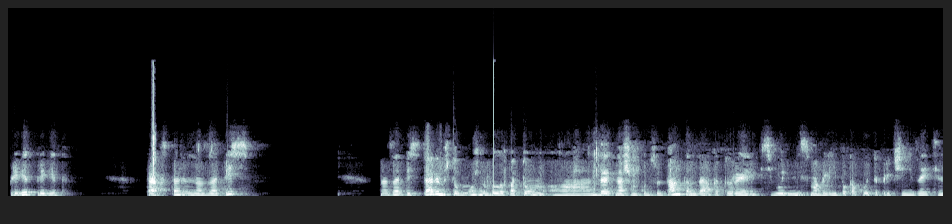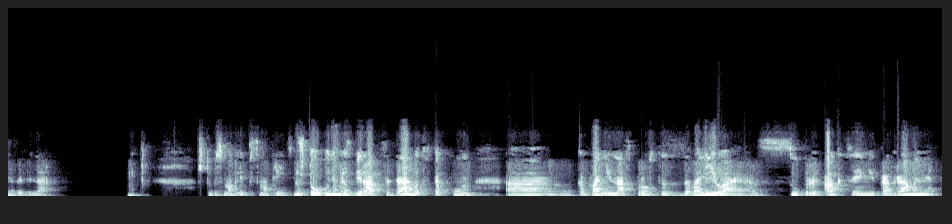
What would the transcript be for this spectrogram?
Привет, привет. Так, ставим на запись. На запись ставим, чтобы можно было потом э, дать нашим консультантам, да, которые сегодня не смогли по какой-то причине зайти на вебинар, чтобы смогли посмотреть. Ну что, будем разбираться, да, вот в таком э, компании нас просто завалила супер акциями, программами.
